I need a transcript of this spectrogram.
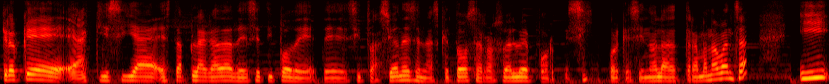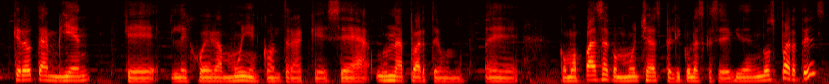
creo que aquí sí ya está plagada de ese tipo de, de, situaciones en las que todo se resuelve porque sí, porque si no la trama no avanza. Y creo también que le juega muy en contra que sea una parte uno. Eh, como pasa con muchas películas que se dividen en dos partes,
